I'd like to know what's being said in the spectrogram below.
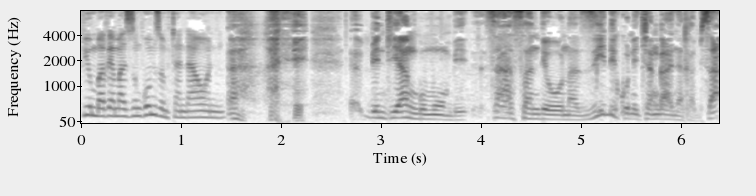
vyumba vya mazungumzo mtandaoni. binti yangu Mumbi, sasa ndio unazidi kunichanganya kabisa.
